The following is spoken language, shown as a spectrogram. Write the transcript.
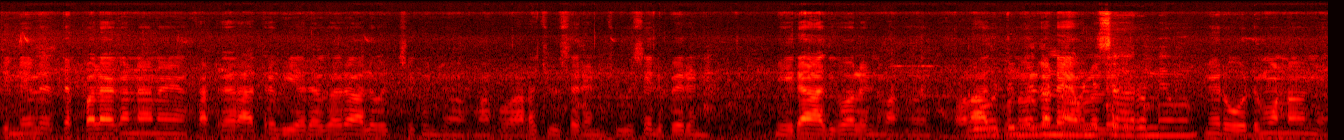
తిన్నేళ్ళు తిప్పలేకుండా నేను కరెక్ట్గా రాత్రి బిఆర్ఓ గారు వాళ్ళు వచ్చి కొంచెం మాకు అలా చూసారండి చూసి వెళ్ళిపోయారండి. మీరే ఆదుకోవాలండి మాకు. అలా ఆదుకునే ఎవరు లేరు. మీరు రోడ్డు ఉన్నామండి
